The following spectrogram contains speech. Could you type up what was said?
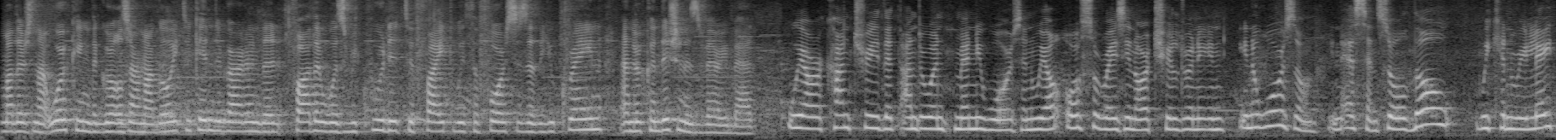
Mother's not working, the girls are not going to kindergarten, the father was recruited to fight with the forces of Ukraine, and her condition is very bad. We are a country that underwent many wars, and we are also raising our children in, in a war zone, in essence. So, although we can relate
